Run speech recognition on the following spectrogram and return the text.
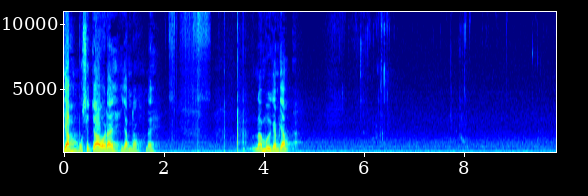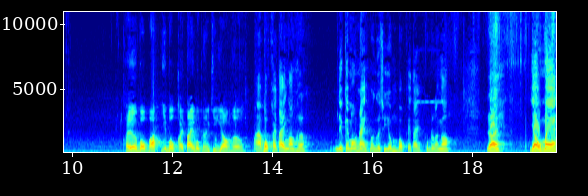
Giấm bút sẽ cho vào đây, giấm đâu? Đây. Là 10 gram giấm. thầy ơi bột bắp với bột khoai tây bột nào chiên giòn hơn À, bột khoai tây ngon hơn. Nếu cái món này mọi người sử dụng bột khoai tây cũng rất là ngon. Rồi, dầu mè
